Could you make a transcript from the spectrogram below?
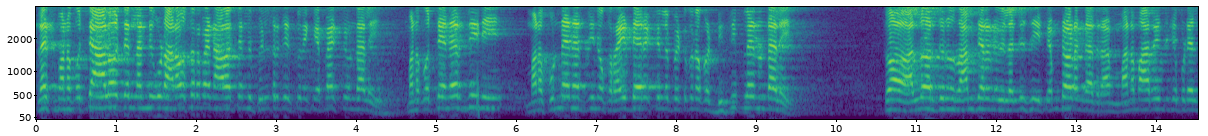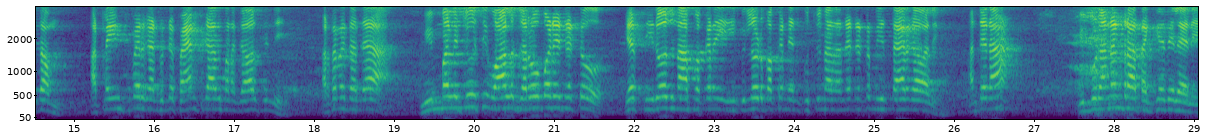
ప్లస్ మనకు వచ్చే ఆలోచనలన్నీ కూడా అనవసరమైన ఆలోచనలు ఫిల్టర్ చేసుకునే కెపాసిటీ ఉండాలి. మనకు వచ్చే ఎనర్జీని మనకున్న ఎనర్జీని ఒక రైట్ డైరెక్షన్లో పెట్టుకుని ఒక డిసిప్లిన్ ఉండాలి. సో అల్లు అర్జున్ రామ్ చరణ్ వీళ్ళని చూసి టెంప్ట్ అవడం కాదు మనం ఆ రేంజ్కి ఎప్పుడు వెళ్తాం? అట్లా ఇన్స్పైర్ కంటుంటే ఫ్యాన్స్ కాదు మనకు కావాల్సింది. అర్థమవుతుందా మిమ్మల్ని చూసి వాళ్ళు గర్వపడేటట్టు ఎస్ ఈరోజు నా పక్కన ఈ పిల్లోడి పక్కన నేను కూర్చున్నాను అనేటట్టు మీరు తయారు కావాలి. అంతేనా? ఇప్పుడు అనండి రా తగ్గేదిలే అని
